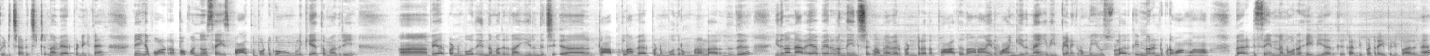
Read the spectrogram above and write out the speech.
பிடிச்சு அடிச்சுட்டு நான் வேர் பண்ணிக்கிட்டேன். நீங்கள் போடுறப்போ கொஞ்சம் சைஸ் பார்த்து போட்டுக்கோங்க. உங்களுக்கு ஏற்ற மாதிரி. வேர் பண்ணும்போது இந்த மாதிரி தான் இருந்துச்சு டாப்புக்கெலாம் வேர் பண்ணும்போது ரொம்ப நல்லா இருந்தது. இது நான் நிறைய பேர் வந்து இன்ஸ்டாகிராமில் வேர் பண்ணுறத பார்த்து தான் நான் இது வாங்கியிருந்தேன். இது இப்போ எனக்கு ரொம்ப யூஸ்ஃபுல்லாக இருக்குது இன்னும் ரெண்டு கூட வாங்கலாம். வேறு டிசைன்லன்னு ஒரு ஐடியா இருக்குது கண்டிப்பாக ட்ரை பண்ணி பாருங்கள்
